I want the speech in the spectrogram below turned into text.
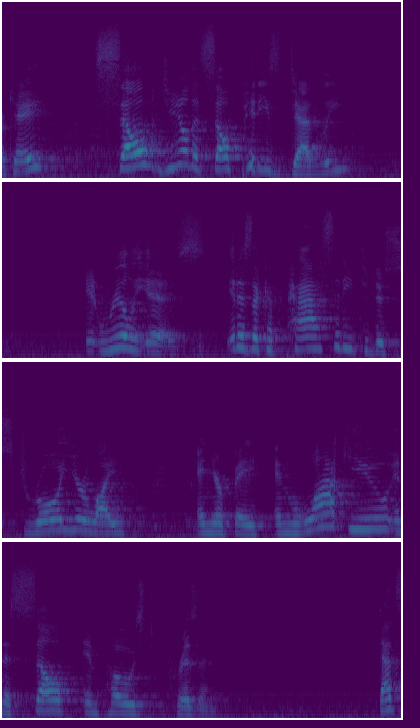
Okay? Self, do you know that self pity is deadly? It really is. It is a capacity to destroy your life and your faith and lock you in a self imposed prison. That's,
